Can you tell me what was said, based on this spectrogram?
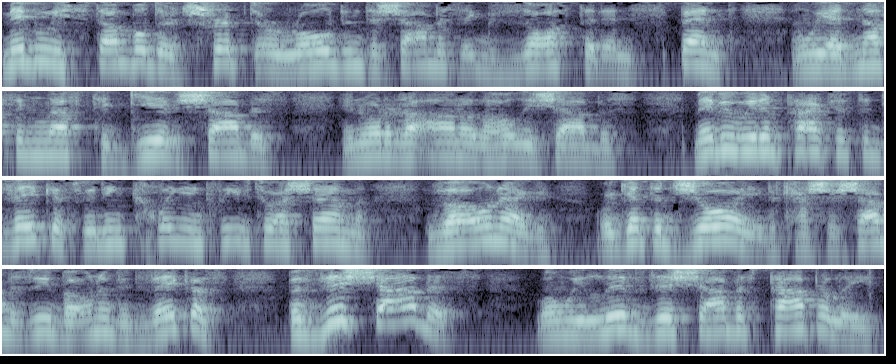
Maybe we stumbled or tripped or rolled into Shabbos exhausted and spent, and we had nothing left to give Shabbos in order to honor the Holy Shabbos. Maybe we didn't practice the Dvekas, we didn't cling and cleave to Hashem, Va'oneg, or get the joy, But this Shabbos, when we live this Shabbos properly,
